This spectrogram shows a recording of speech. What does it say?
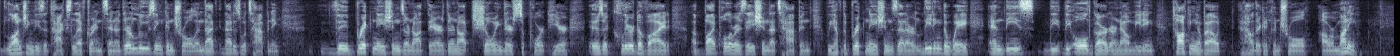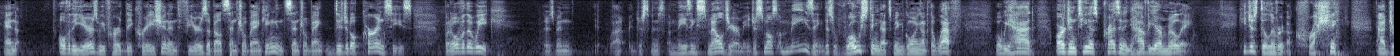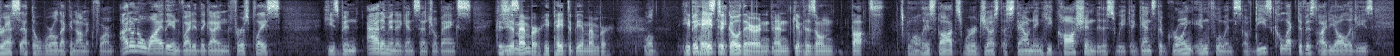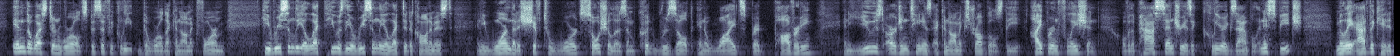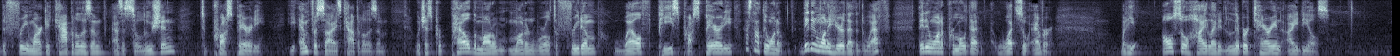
launching these attacks left, right, and center. They're losing control, and that that is what's happening. The BRIC nations are not there. They're not showing their support here. There's a clear divide, a bipolarization that's happened. We have the BRIC nations that are leading the way, and these the the old guard are now meeting, talking about how they're going to control our money. And over the years, we've heard the creation and fears about central banking and central bank digital currencies. But over the week, there's been uh, just been this amazing smell, Jeremy. It just smells amazing. This roasting that's been going on at the WEF. Well, we had Argentina's president, Javier Milei. He just delivered a crushing address at the World Economic Forum. I don't know why they invited the guy in the first place. He's been adamant against central banks. Because he's, he's, a member. He paid to be a member. Well, he paid mistake. to go there and, and give his own thoughts. Well, his thoughts were just astounding. He cautioned this week against the growing influence of these collectivist ideologies in the Western world, specifically the World Economic Forum. He recently elect he was the recently elected economist and he warned that a shift towards socialism could result in a widespread poverty and he used Argentina's economic struggles, the hyperinflation over the past century as a clear example. In his speech, Milei advocated the free market capitalism as a solution to prosperity. He emphasized capitalism, which has propelled the modern, modern world to freedom, wealth, peace, prosperity. That's not they want to. They didn't want to hear that at the WEF. They didn't want to promote that whatsoever. But he also highlighted libertarian ideals,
